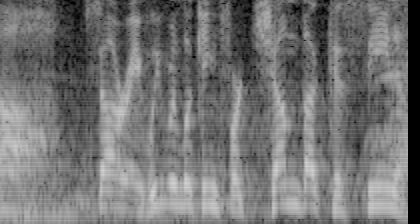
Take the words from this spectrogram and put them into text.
Ah, sorry, we were looking for Chumba Casino.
